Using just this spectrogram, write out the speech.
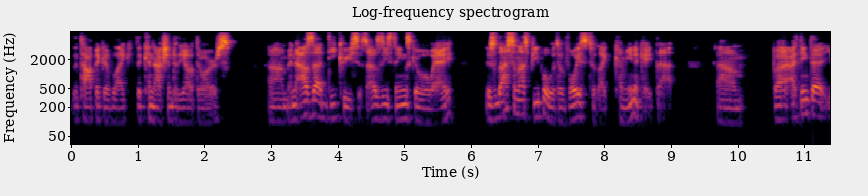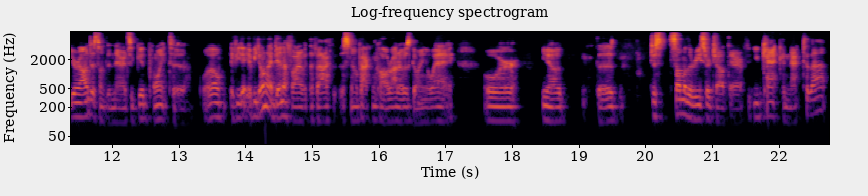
the topic of like the connection to the outdoors, um, and as that decreases, as these things go away, there's less and less people with a voice to like communicate that. Um, but I think that you're onto something there. It's a good point to well, if you if you don't identify with the fact that the snowpack in Colorado is going away, or you know the just some of the research out there, if you can't connect to that,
